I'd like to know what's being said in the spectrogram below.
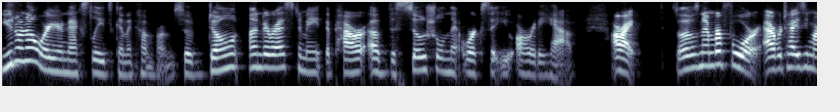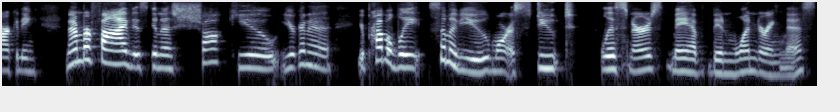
You don't know where your next lead's going to come from. So don't underestimate the power of the social networks that you already have. All right. So that was number four, advertising marketing. Number five is going to shock you. You're going to, you're probably, some of you more astute listeners may have been wondering this.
